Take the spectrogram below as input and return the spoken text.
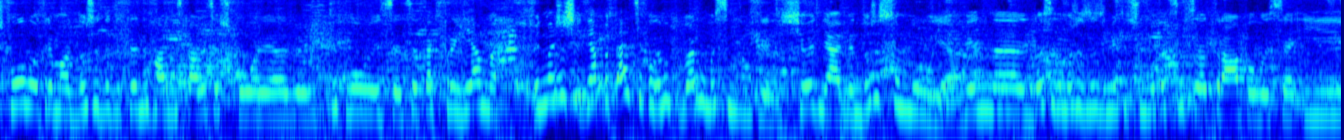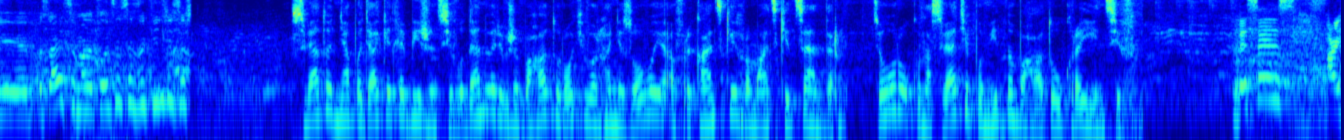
школу отримуємо дуже до дитини гарно ставиться в школі, піклується. Це так приємно. Він майже щодня питається, коли ми повернемося на Україну. Щодня він дуже сумує. Він е, досі не може зрозуміти, чому так це трапилося, і питається мене, коли це все закінчиться. Свято Дня подяки для біженців у Денвері вже багато років організовує Африканський громадський центр. Цього року на святі помітно багато українців. This is our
